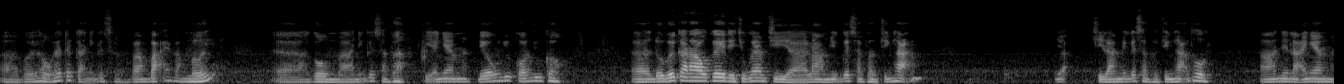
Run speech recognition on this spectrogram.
À, với hầu hết tất cả những cái sản phẩm vang bãi vang mới à, gồm à, những cái sản phẩm thì anh em nếu như có nhu cầu. À, đối với karaoke thì chúng em chỉ à, làm những cái sản phẩm chính hãng. Dạ, chỉ làm những cái sản phẩm chính hãng thôi. À, nên là anh em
